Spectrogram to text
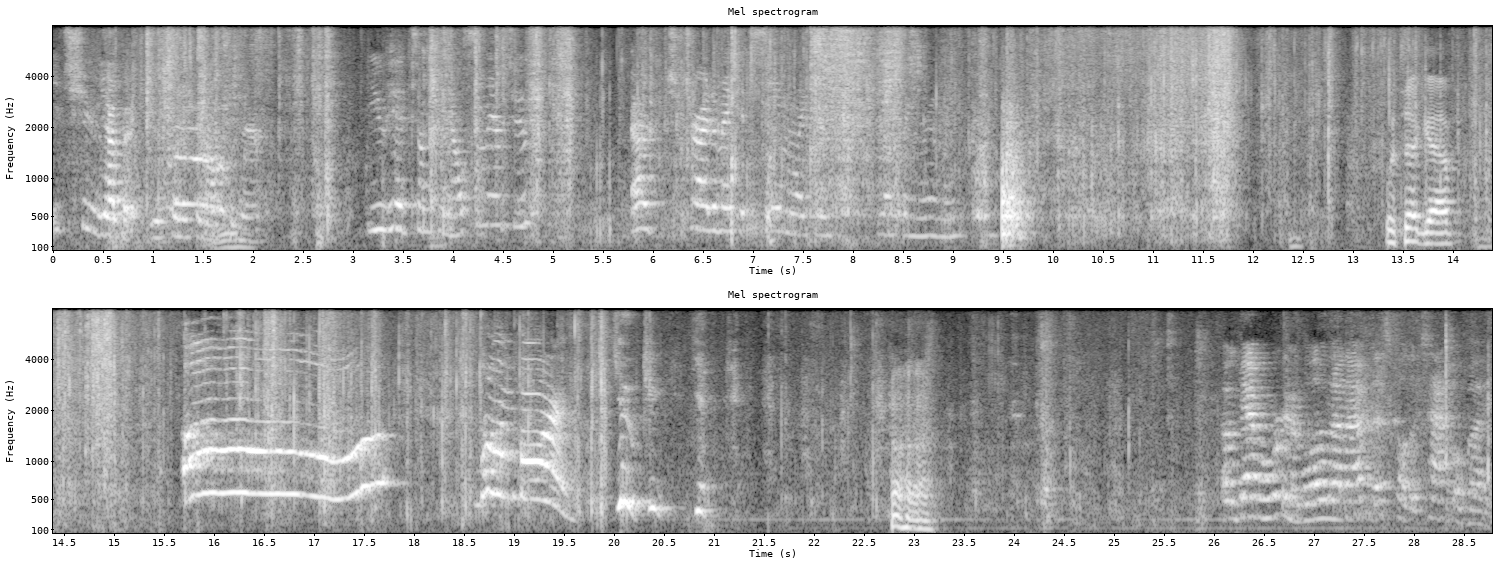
It's shoes. Yeah, but there's something else in there. You hid something else in there too? Or to try to make it seem like there's nothing really. What's that, Gav? Oh! Lombard! You can. Yeah. Oh, Gavin, we're gonna blow that up. That's called a tackle buddy.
